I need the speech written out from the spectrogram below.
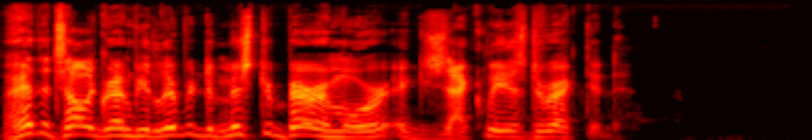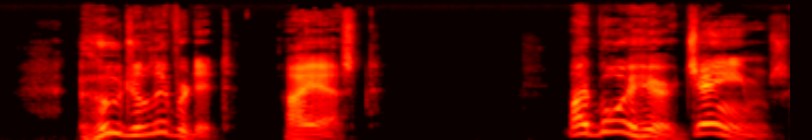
I had the telegram delivered to Mr. Barrymore exactly as directed. Who delivered it? I asked. My boy here, James.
